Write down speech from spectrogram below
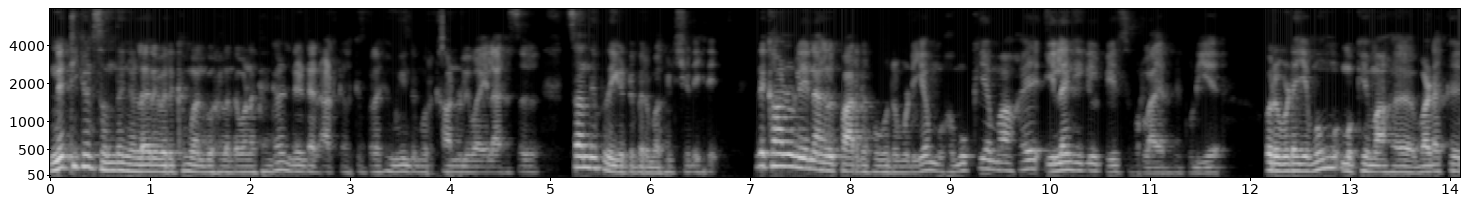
நெட்டிகன் சொந்தங்கள் அனைவருக்கும் அன்பு கலந்த வணக்கங்கள். நீண்ட நாட்களுக்கு பிறகு மீண்டும் ஒரு காணொளி வாயிலாக சந்திப்பதை எட்டு பெரும் மகிழ்ச்சி அடைகிறேன். இந்த காணொலியை நாங்கள் பார்க்க போகின்ற முடியும் மிக முக்கியமாக இலங்கையில் பேசுபொருளாக இருக்கக்கூடிய ஒரு விடயமும் முக்கியமாக வடக்கு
